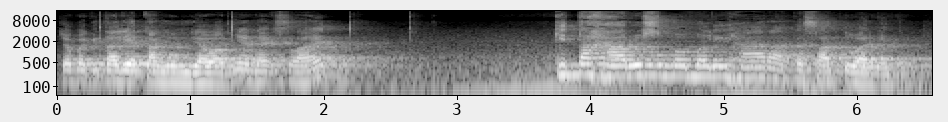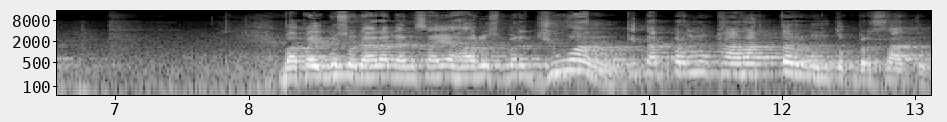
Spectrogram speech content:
Coba kita lihat tanggung jawabnya next slide. Kita harus memelihara kesatuan itu. Bapak, ibu, saudara, dan saya harus berjuang. Kita perlu karakter untuk bersatu.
